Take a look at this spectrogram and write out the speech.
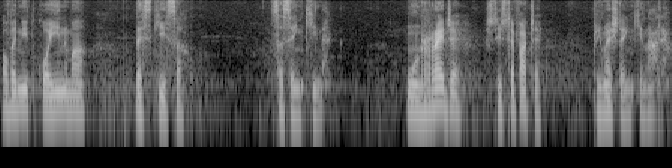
au venit cu o inimă deschisă să se închine. Un rege, știți ce face? Primește închinarea.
